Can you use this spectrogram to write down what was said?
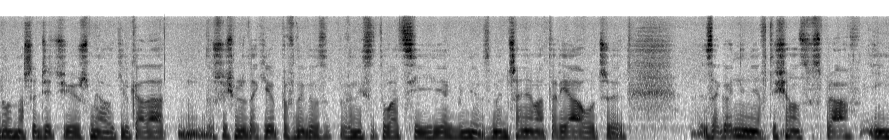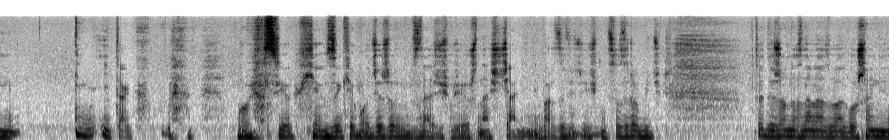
no, nasze dzieci już miały kilka lat. Doszliśmy do takiego pewnego, pewnej sytuacji jakby, nie wiem, zmęczenia materiału, czy zagonienia w tysiącu spraw i, i, i tak mówiąc językiem młodzieżowym znaleźliśmy się już na ścianie. Nie bardzo wiedzieliśmy, co zrobić. Wtedy żona znalazła ogłoszenie,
